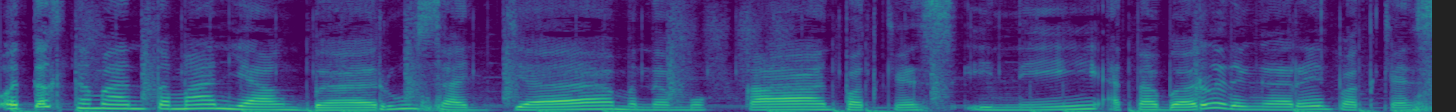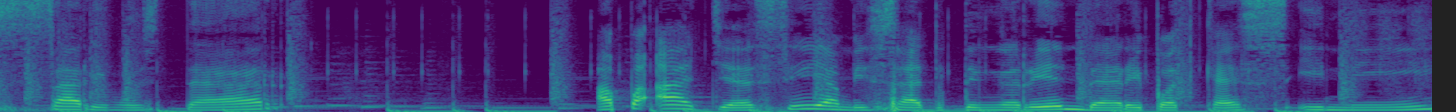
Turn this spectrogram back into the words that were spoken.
Untuk teman-teman yang baru saja menemukan podcast ini atau baru dengerin podcast Sari Musdar, apa aja sih yang bisa didengerin dari podcast ini?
